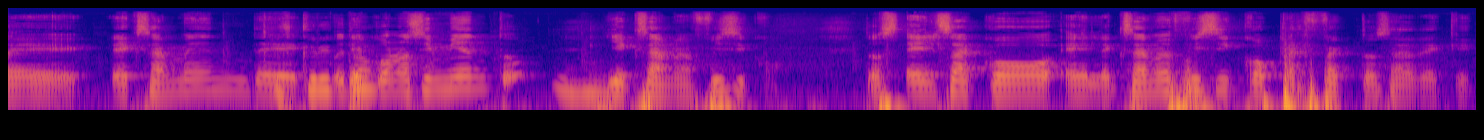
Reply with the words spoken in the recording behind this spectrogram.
eh, examen de, de conocimiento Ujú. y examen físico. Entonces él sacó el examen físico perfecto, o sea, de que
